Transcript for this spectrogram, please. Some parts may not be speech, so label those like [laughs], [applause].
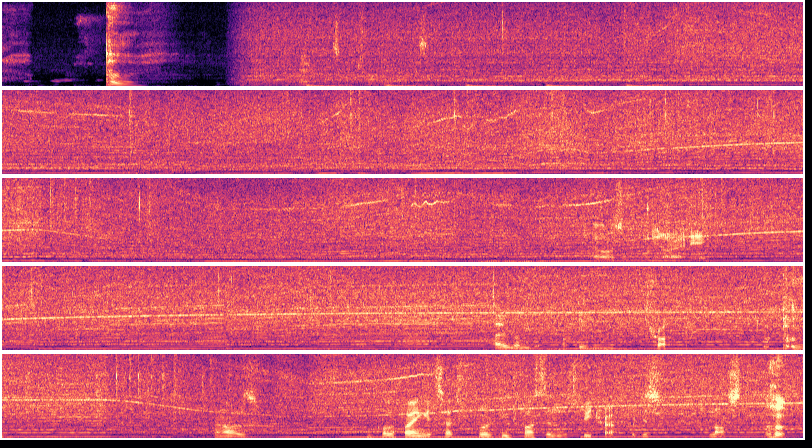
Oh, it's morning already. I was on the fucking truck. [coughs] and I was in qualifying, it's at 14 fast in the speed trap, which is lost. [coughs]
